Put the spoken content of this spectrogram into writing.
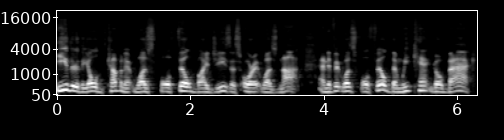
Either the old covenant was fulfilled by Jesus or it was not. And if it was fulfilled, then we can't go back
